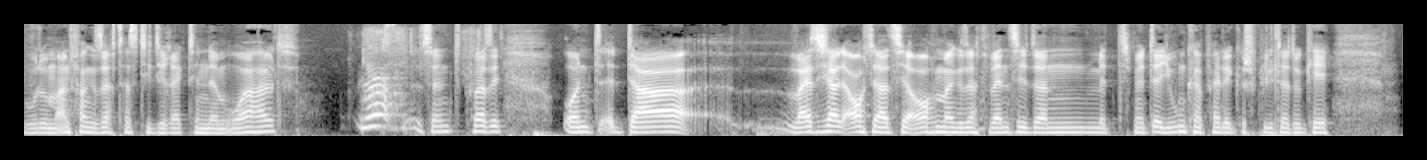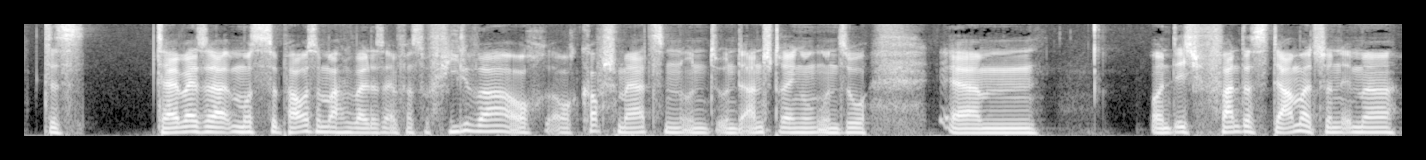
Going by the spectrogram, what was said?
wo, du am Anfang gesagt hast, die direkt in dem Ohr halt ja. sind quasi. Und da weiß ich halt auch, da hat sie ja auch immer gesagt, wenn sie dann mit, mit der Jugendkapelle gespielt hat, okay, das teilweise musste Pause machen, weil das einfach so viel war, auch, auch Kopfschmerzen und, und Anstrengung und so. Ähm, und ich fand das damals schon immer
